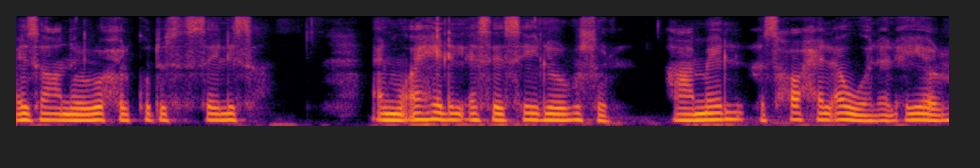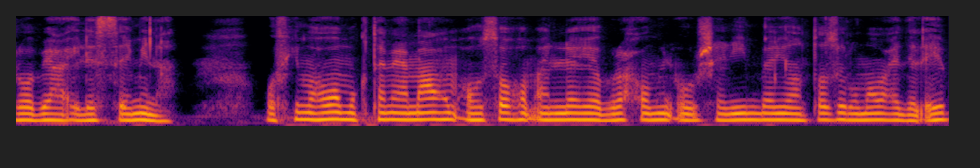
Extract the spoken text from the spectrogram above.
عظة عن الروح القدس الثالثة المؤهل الأساسي للرسل أعمال الإصحاح الأول الآية الرابعة إلى الثامنة. وفيما هو مجتمع معهم أوصاهم أن لا يبرحوا من أورشليم بل ينتظروا موعد الآب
